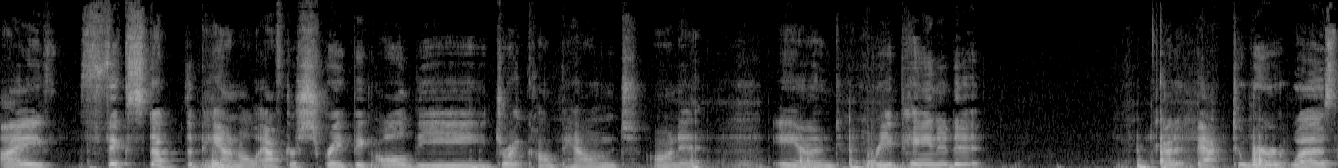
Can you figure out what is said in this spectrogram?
I fixed up the panel after scraping all the joint compound on it and repainted it, got it back to where it was,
